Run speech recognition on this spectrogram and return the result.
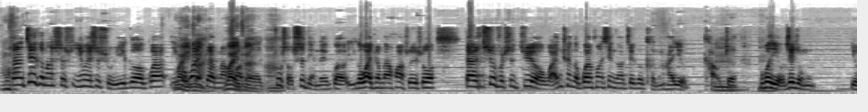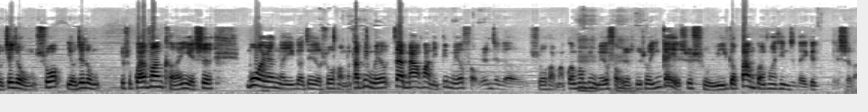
哦但是这个呢，是因为是属于一个关一个外传漫画的助手试点的一个一个外传漫画，所以说，但是不是具有完全的官方性呢？这个可能还有考证嗯。不过有这种有这种说有这种就是官方可能也是默认了一个这个说法嘛，他并没有在漫画里并没有否认这个说法嘛，官方并没有否认，嗯所以说应该也是属于一个半官方性质的一个解释了。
